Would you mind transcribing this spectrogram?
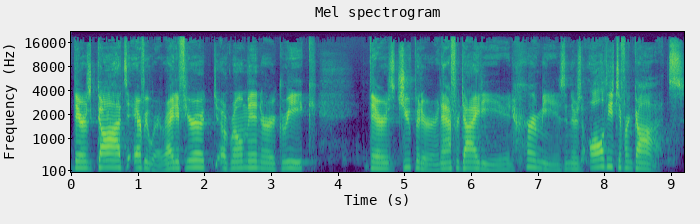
there's gods everywhere, right? If you're a Roman or a Greek, there's Jupiter and Aphrodite and Hermes, and there's all these different gods.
